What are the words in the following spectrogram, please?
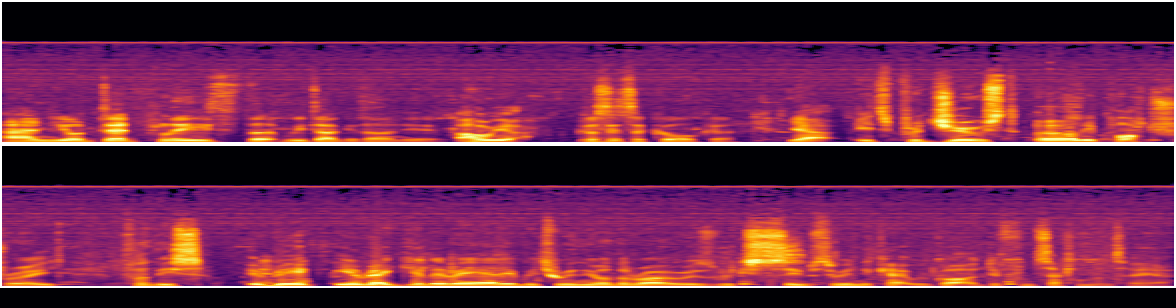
And you're dead pleased that we dug it, aren't you? Oh yeah. Because it's a corker. Yeah, it's produced early pottery for this irregular area between the other rows, which seems to indicate we've got a different settlement here.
